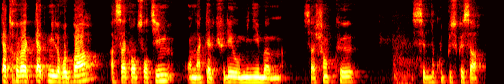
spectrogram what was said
84 000 repas à 50 centimes, on a calculé au minimum, sachant que c'est beaucoup plus que ça.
